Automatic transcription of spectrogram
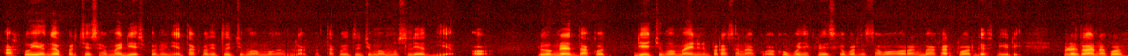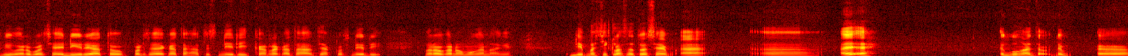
aku yang nggak percaya sama dia sepenuhnya. Takut itu cuma omongan belakang. Takut itu cuma mau lihat dia. Oh doang dan takut dia cuma mainin perasaan aku. Aku punya krisis kepercayaan sama orang bahkan keluarga sendiri. Menurut kalian aku harus gimana percaya diri atau percaya kata hati sendiri karena kata hati aku sendiri meragukan omongan langit. Dia masih kelas 1 SMA. Uh, eh eh, eh gue nggak tahu. Uh,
